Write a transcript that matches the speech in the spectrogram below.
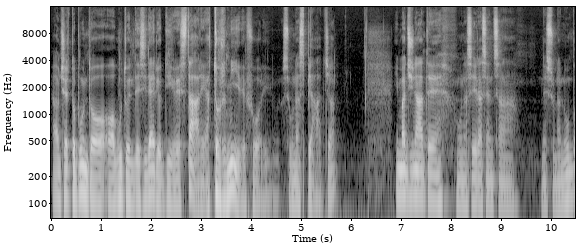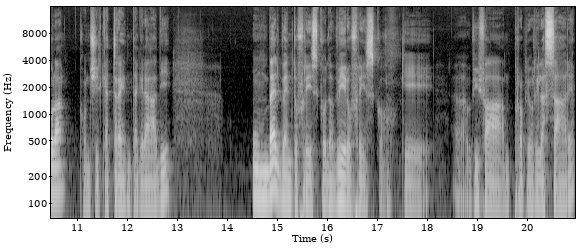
A un certo punto ho avuto il desiderio di restare a dormire fuori su una spiaggia Immaginate una sera senza nessuna nuvola, con circa 30 gradi, un bel vento fresco, davvero fresco, che uh, vi fa proprio rilassare,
